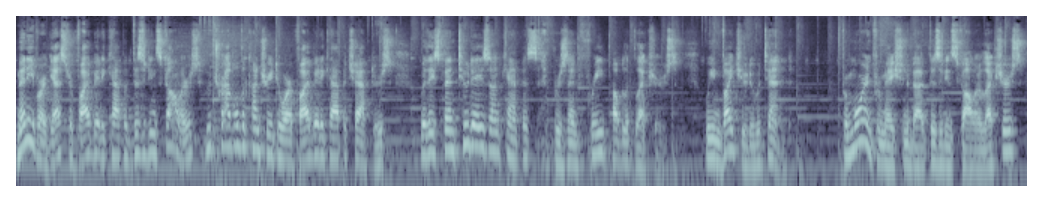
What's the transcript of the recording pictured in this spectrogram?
Many of our guests are Phi Beta Kappa visiting scholars who travel the country to our Phi Beta Kappa chapters where they spend two days on campus and present free public lectures. We invite you to attend. For more information about visiting scholar lectures,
